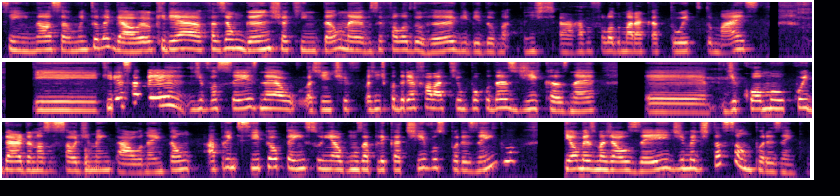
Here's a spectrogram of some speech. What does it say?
Sim, nossa, muito legal. Eu queria fazer um gancho aqui, então, né? Você falou do rugby, do, a, gente, a Rafa falou do maracatu e tudo mais. E queria saber de vocês, né? A gente, a gente poderia falar aqui um pouco das dicas, né? É, de como cuidar da nossa saúde mental, né? Então, a princípio, eu penso em alguns aplicativos, por exemplo, que eu mesma já usei de meditação, por exemplo.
